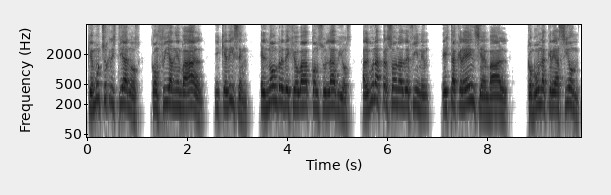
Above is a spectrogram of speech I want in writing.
que muchos cristianos confían en Baal y que dicen el nombre de Jehová con sus labios. Algunas personas definen esta creencia en Baal como una creación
